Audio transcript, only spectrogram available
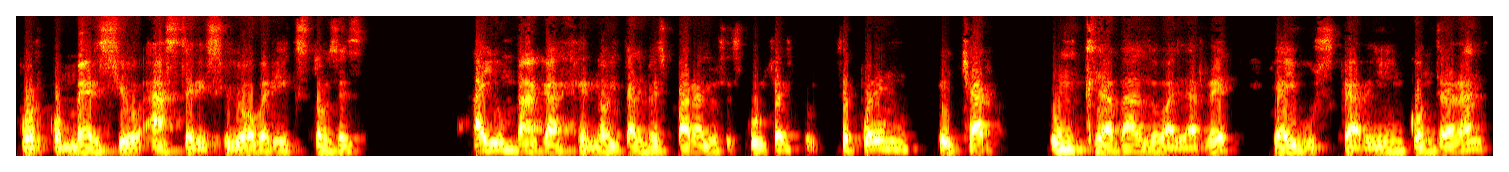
por comercio, Asterix y Obelix. Entonces hay un bagaje, ¿no? Y tal vez para los escuchas pues, se pueden echar un clavado a la red y ahí buscar y encontrarán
